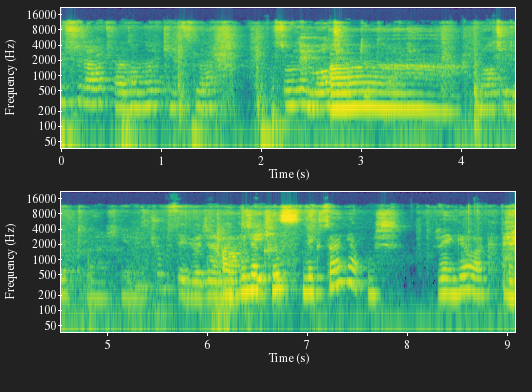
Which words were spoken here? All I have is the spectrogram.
bir sürü ağaç vardı onları kestiler. Sonra da malç Aa. yaptılar. Malça döktüler yere. Çok seviyor canım. Ay bu ne işi. kız? Ne güzel yapmış. Renge bak.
